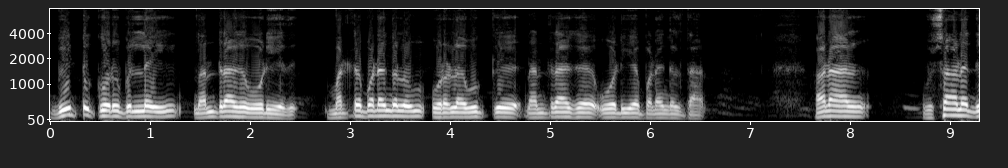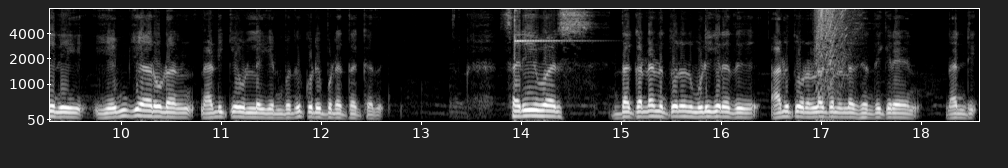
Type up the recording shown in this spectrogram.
வீட்டுக்கு ஒரு பிள்ளை நன்றாக ஓடியது. மற்ற படங்களும் ஓரளவுக்கு நன்றாக ஓடிய படங்கள்தான். ஆனால் உஷாநந்தினி எம்ஜிஆருடன் நடிக்கவில்லை என்பது குறிப்பிடத்தக்கது. சரிவர்ஸ் இந்த கண்டனத்துடன் முடிகிறது. அடுத்து ஒரு நல்ல கண்டனம் சந்திக்கிறேன். நன்றி.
